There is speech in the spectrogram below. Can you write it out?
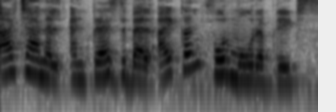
our channel and press the bell icon for more updates.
